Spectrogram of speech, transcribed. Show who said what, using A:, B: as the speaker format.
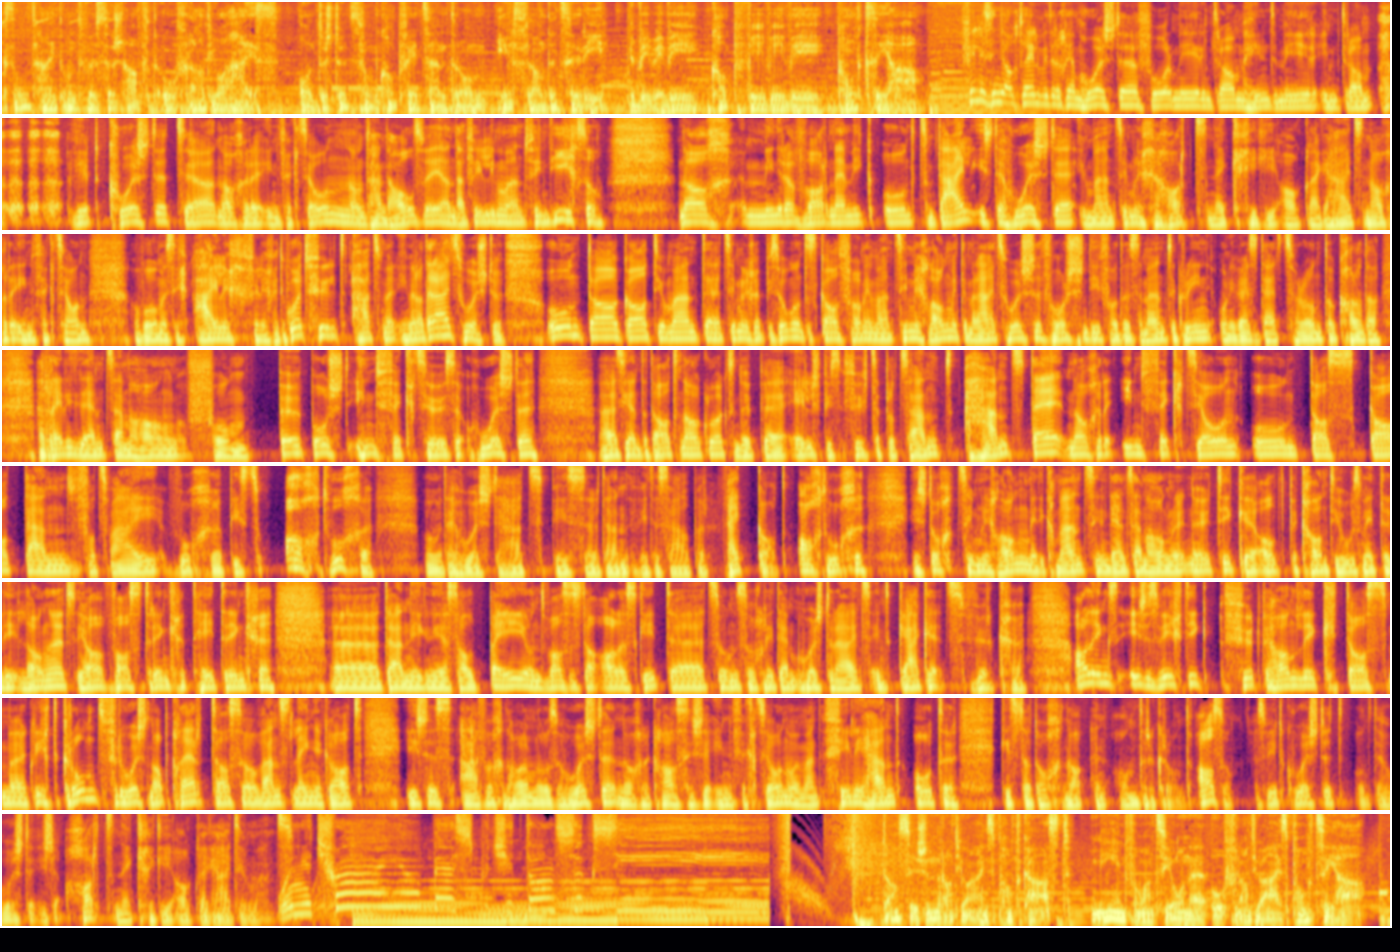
A: Gesundheit und Wissenschaft auf Radio 1. Unterstützt vom Kopfwehzentrum Irlande Zürich. www.kopfwww.ch
B: Viele sind ja aktuell wieder ein bisschen am Husten. Vor mir im Tram, hinter mir im Tram wird gehustet ja, nach einer Infektion und haben Halsweh. Und auch viele im Moment, finde ich so, nach meiner Wahrnehmung. Und zum Teil ist der Husten im Moment ziemlich eine hartnäckige Angelegenheit nach einer Infektion. Obwohl man sich eigentlich vielleicht wieder gut fühlt, hat man immer noch den Reizhusten. Und da geht im Moment äh, ziemlich etwas um und das geht vor allem im Moment ziemlich lang mit dem Reizhusten. Forschende von der Samantha Green Universität Toronto, Kanada, reden in diesem Zusammenhang vom postinfektiösen Husten. Äh, sie haben die Daten angeschaut und etwa 11 bis 15 Prozent haben den nach einer Infektion und das geht dann von zwei Wochen bis zu acht Wochen, wo man den Husten hat, bis er dann wieder selber weggeht. Acht Wochen ist doch ziemlich lang. Medikamente sind in dem Zusammenhang nicht nötig. Äh, altbekannte Hausmittel lange. Ja, Wasser trinken, Tee trinken, äh, dann irgendwie Salbei und was es da alles gibt, äh, um so ein bisschen dem Hustenreiz entgegenzuwirken. Allerdings ist es wichtig für die Behandlung, dass man gleich den Grund für Husten abklärt. Also wenn es länger geht, ist es einfach ein harmloser Husten nach einer klassischen Infektion, die viele haben, oder gibt es da doch noch einen anderen Grund? Also, es wird gehustet und der Husten ist eine hartnäckige Angelegenheit im Moment. When you try your best, but you don't
A: succeed. Das ist ein Radio 1 Podcast. Mehr Informationen auf radio1.ch.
